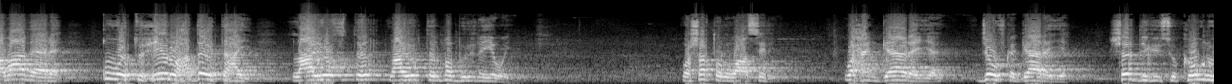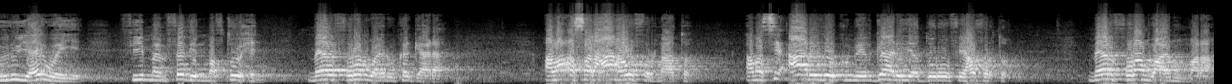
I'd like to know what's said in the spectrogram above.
labaadee leh quwa tuxiilu hadday tahay laa yufir laa yubtil ma burinayo wey. Wa shartu lwaasili waxaan gaadhaya jawfka gaarhaya shardigiisu kownuhu inuu yahay weeye fii manfadin maftuuxin meel furan waa inuu ka gaadhaa ama asal ahaan ha u furnaato ama si caaridoo kumeelgaari iyo duruufi ha furto meel furan waa inuu maraa.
